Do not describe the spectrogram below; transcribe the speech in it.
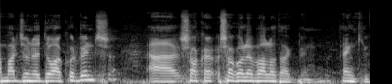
আমার জন্য দোয়া করবেন। সকলে ভালো থাকবেন। থ্যাংক ইউ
